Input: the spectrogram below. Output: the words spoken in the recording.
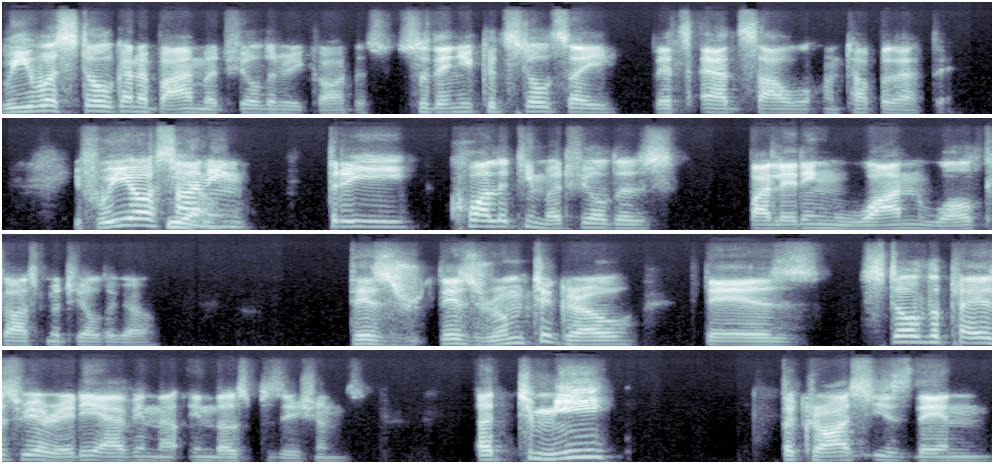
We were still going to buy a midfielder regardless. So then you could still say, let's add Saul on top of that thing. If we are Yeah. signing three quality midfielders by letting one world class midfielder go, there's there's room to grow. There's still the players we already have in, the, in those positions. Uh, to me, the grass is then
